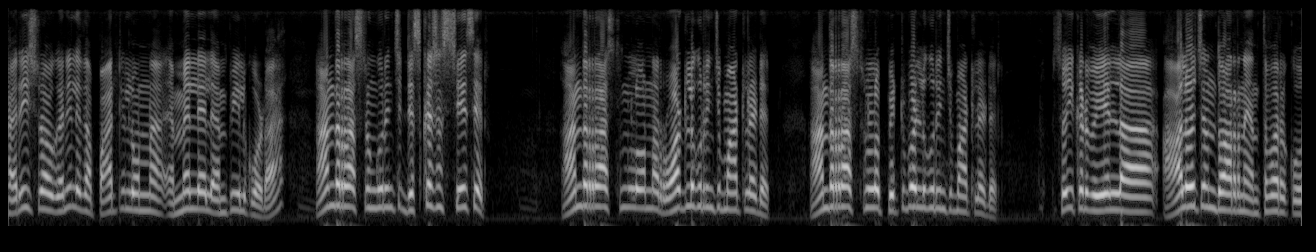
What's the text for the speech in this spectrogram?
హరీష్ రావు కానీ లేదా పార్టీలో ఉన్న ఎమ్మెల్యేలు ఎంపీలు కూడా ఆంధ్ర రాష్ట్రం గురించి డిస్కషన్స్ చేశారు. ఆంధ్ర రాష్ట్రంలో ఉన్న రోడ్ల గురించి మాట్లాడారు. ఆంధ్ర రాష్ట్రంలో పెట్టుబడుల గురించి మాట్లాడారు. సో ఇక్కడ వీళ్ళ ఆలోచన ద్వారా ఎంతవరకు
